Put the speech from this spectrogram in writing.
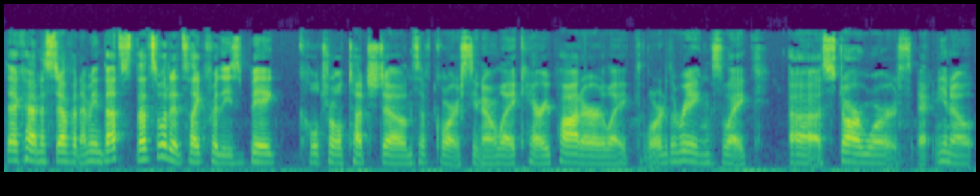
that kind of stuff and i mean that's that's what it's like for these big cultural touchstones of course you know like harry potter like lord of the rings like uh star wars eh, you know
